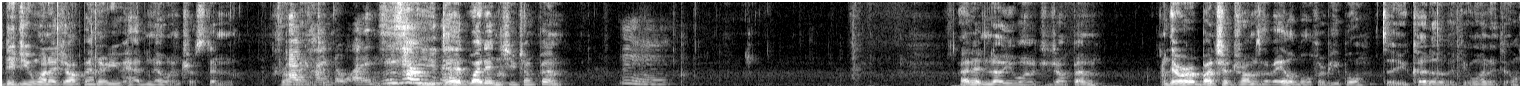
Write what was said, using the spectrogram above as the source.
Did you want to jump in, or you had no interest in I kind of wanted to jump. You in. did. Why didn't you jump in? Hmm. I didn't know you wanted to jump in. There were a bunch of drums available for people, so you could have if you wanted to.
